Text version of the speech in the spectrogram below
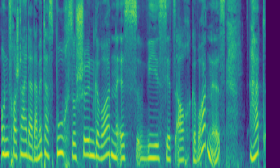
Und Frau Schneider, damit das Buch so schön geworden ist, wie es jetzt auch geworden ist, hat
